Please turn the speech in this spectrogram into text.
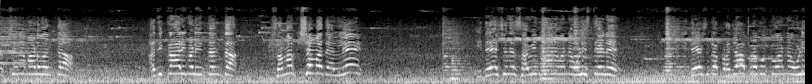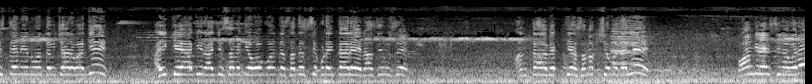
ರಕ್ಷಣೆ ಮಾಡುವಂತ ಅಧಿಕಾರಿಗಳು ಇದ್ದಂತ ಸಮಕ್ಷಮದಲ್ಲಿ ಈ ದೇಶದ ಸಂವಿಧಾನವನ್ನು ಉಳಿಸ್ತೇನೆ, ಈ ದೇಶದ ಪ್ರಜಾಪ್ರಭುತ್ವವನ್ನು ಉಳಿಸ್ತೇನೆ ಎನ್ನುವಂತ ವಿಚಾರವಾಗಿ ಆಯ್ಕೆಯಾಗಿ ರಾಜ್ಯಸಭೆಗೆ ಹೋಗುವಂತ ಸದಸ್ಯ ಕೂಡ ಇದ್ದಾರೆ ನಾಸೀರ್ ಹುಸೇನ್. ಅಂತ ವ್ಯಕ್ತಿಯ ಸಮಕ್ಷಮದಲ್ಲಿ ಕಾಂಗ್ರೆಸ್ಸಿನವರು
